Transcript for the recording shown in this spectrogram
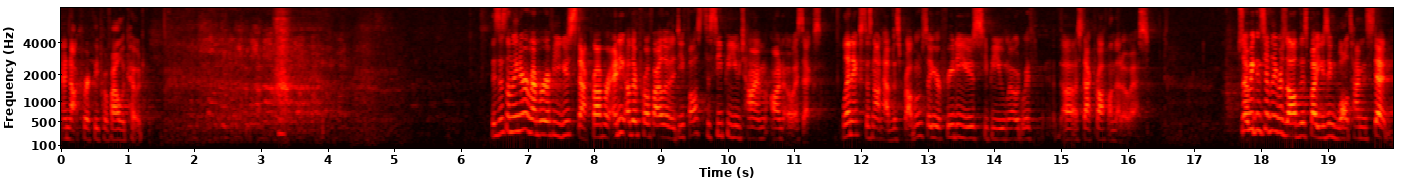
and not correctly profile the code. this is something to remember if you use StackProf or any other profiler that defaults to CPU time on OS X. Linux does not have this problem, so you're free to use CPU mode with uh, StackProf on that OS. So we can simply resolve this by using wall time instead.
